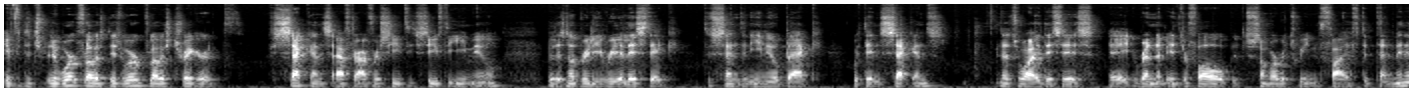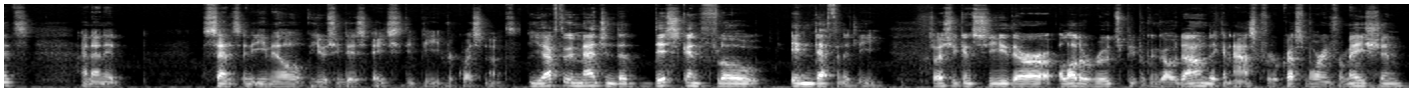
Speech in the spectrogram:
if the, the workflow is, this workflow is triggered seconds after I've received received the email, but it's not really realistic to send an email back within seconds. That's why this is a random interval, somewhere between five to 10 minutes. And then it sends an email using this HTTP request node. You have to imagine that this can flow indefinitely. So as you can see, there are a lot of routes people can go down. They can ask for request more information.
